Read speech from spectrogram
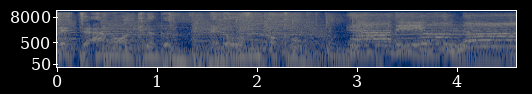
Dette er Morgenklubben med Loven og co. Radio Norge.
